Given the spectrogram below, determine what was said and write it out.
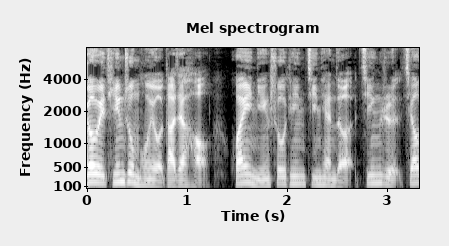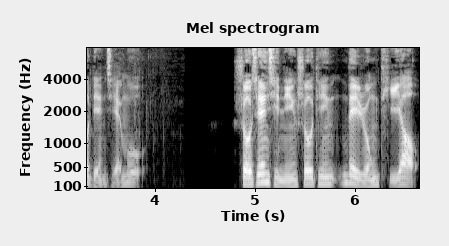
各位听众朋友，大家好，欢迎您收听今天的今日焦点节目。首先，请您收听内容提要。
